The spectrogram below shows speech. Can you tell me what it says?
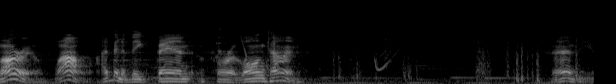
Mario, wow, I've been a big fan for a long time. Have you?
